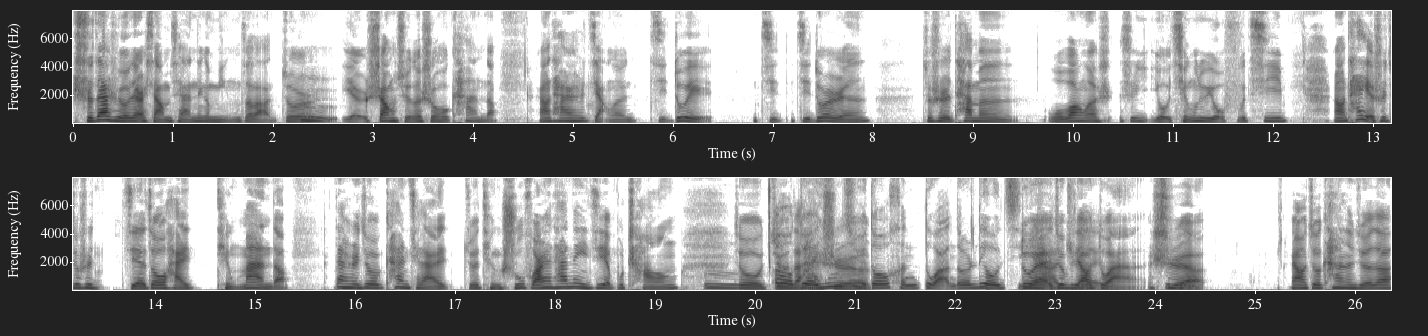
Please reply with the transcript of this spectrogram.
实在是有点想不起来那个名字了。就是也是上学的时候看的，然后他是讲了几对几几对人，就是他们我忘了是是有情侣有夫妻，然后他也是就是节奏还挺慢的，但是就看起来觉得挺舒服，而且他那一集也不长，嗯，就觉得还是英剧都很短，都是六集，对，就比较短，是。然后就看着觉得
